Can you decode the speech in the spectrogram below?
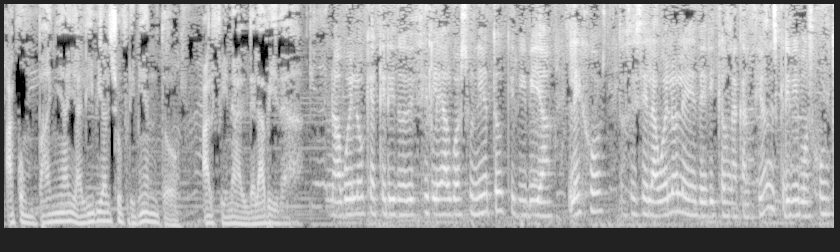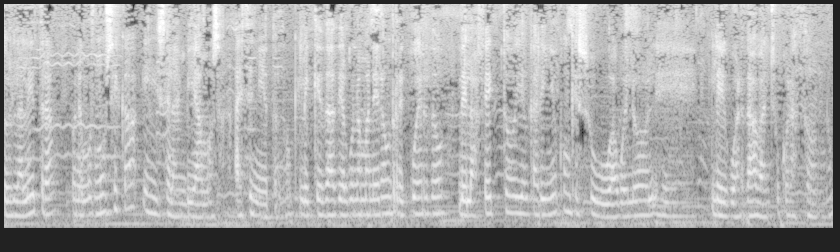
acompaña y alivia el sufrimiento al final de la vida. Un abuelo que ha querido decirle algo a su nieto que vivía lejos, entonces el abuelo le dedica una canción, escribimos juntos la letra, ponemos música y se la enviamos a ese nieto, ¿no? que le queda de alguna manera un recuerdo del afecto y el cariño con que su abuelo le, le guardaba en su corazón. ¿no?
